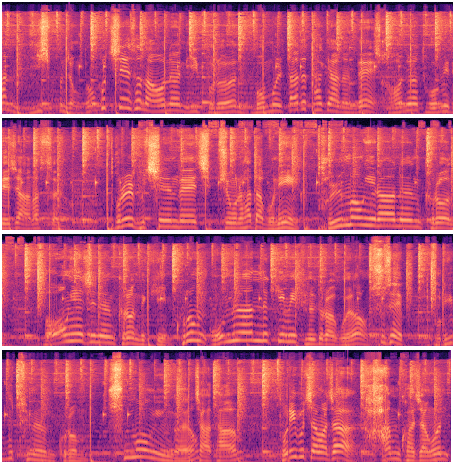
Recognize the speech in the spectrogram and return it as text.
한 20분 정도? 토치에서 나오는 이 불은 몸을 따뜻하게 하는데 전혀 도움이 되지 않았어요. 불을 붙이는 데 집중을 하다 보니 그 불멍이라는 그런 멍해지는 그런 느낌 그런 오묘한 느낌이 들더라고요. 숯에 불이 붙으면 그럼 순멍인가요? 자 다음. 불이 붙자마자 다음 과정은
